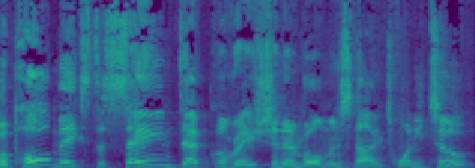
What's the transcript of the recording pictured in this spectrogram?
But Paul makes the same declaration in Romans 9:22.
